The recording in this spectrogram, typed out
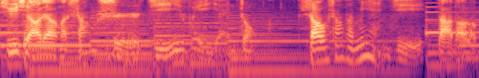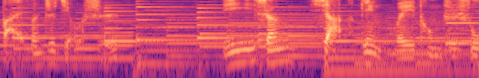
徐小亮的伤势极为严重，烧伤的面积达到了百分之九十。医生下了病危通知书。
